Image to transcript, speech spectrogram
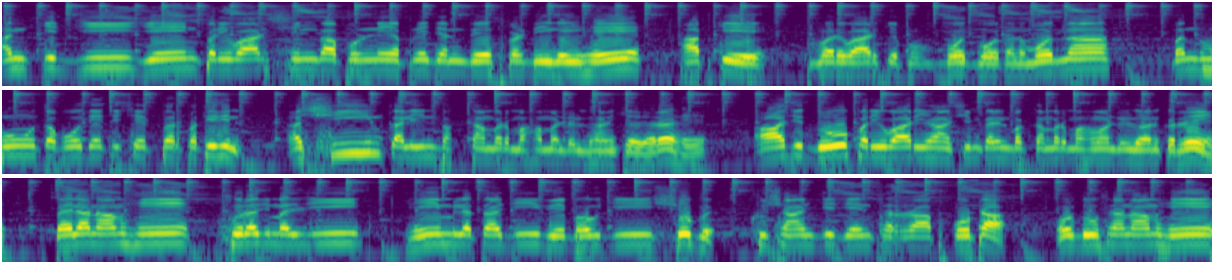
अंकित जी, जैन परिवार सिंगापुर ने अपने जन्मदिवस पर दी गई है। आपके परिवार के बहुत बहुत अनुमोदना। बंधुओं तपोदय क्षेत्र पर प्रतिदिन असीमकालीन भक्तांबर महामंडल ध्यान किया जा रहा है। आज दो परिवार यहाँ असीमकालीन भक्तांबर महामंडल ध्यान कर रहे हैं। पहला नाम है सूरजमल जी, हेमलता जी, वैभव जी, शुभ खुशान जी, जैन सर्राफ कोटा। और दूसरा नाम है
